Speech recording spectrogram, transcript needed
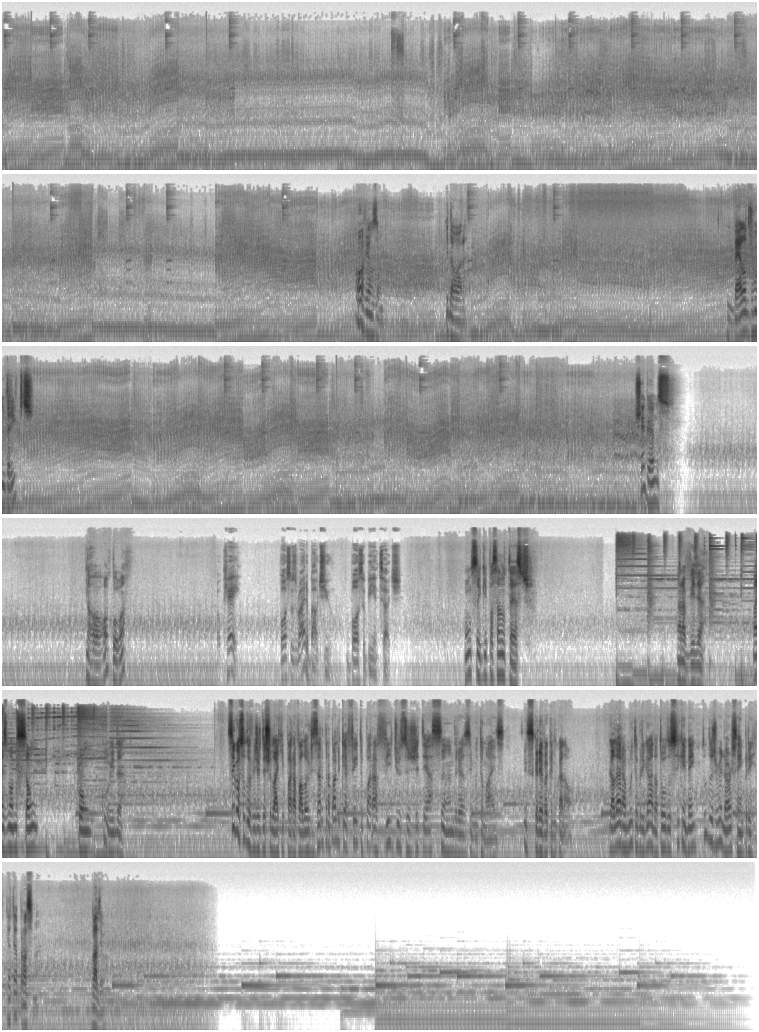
Ó o aviãozão. Que da hora. Um belo de um drift. Chegamos. Oh, boa. Okay. Boss was right about you. The boss will be in touch. Consegui passar no teste. Maravilha. Mais uma missão concluída. Se gostou do vídeo, deixa o like para valorizar o trabalho que é feito para vídeos de GTA San Andreas e muito mais. Se inscreva aqui no canal. Galera, muito obrigado a todos, fiquem bem, tudo de melhor sempre e até a próxima. Valeu.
